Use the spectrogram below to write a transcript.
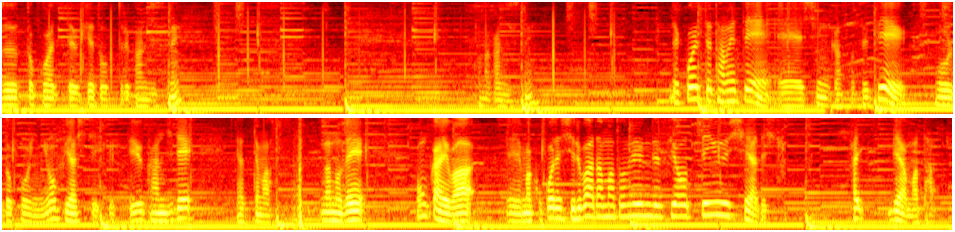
ずっとこうやって受け取ってる感じですね。こんな感じですね。でこうやって貯めて、えー、進化させてゴールドコインを増やしていくっていう感じでやってます。なので今回は、えー、まあ、ここでシルバー玉取れるんですよっていうシェアでした。はい。ではまた。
